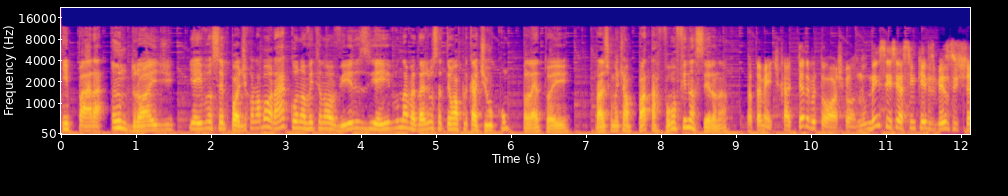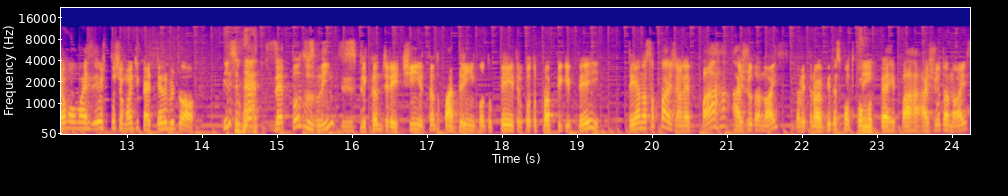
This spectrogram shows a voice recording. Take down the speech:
e para Android. E aí você pode colaborar com 99 vidas e aí, na verdade, você tem um aplicativo completo aí. Praticamente uma plataforma financeira, né? Exatamente. Carteira virtual. Acho que eu nem sei se é assim que eles mesmos se chamam, mas eu estou chamando de carteira virtual. E se o cara quiser todos os links explicando direitinho, tanto o Padrim, quanto o Patreon, quanto o próprio PicPay, tem a nossa página, né? Barra ajuda nós, 99vidas.com.br barra ajuda nós,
